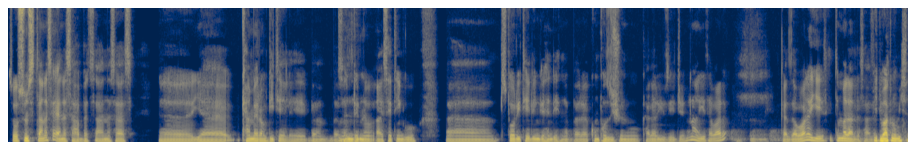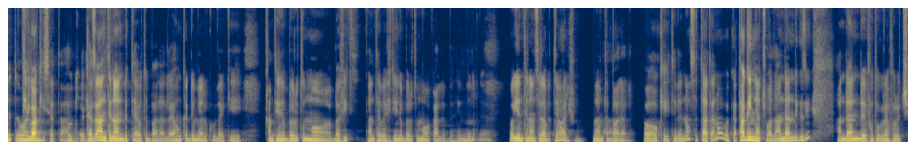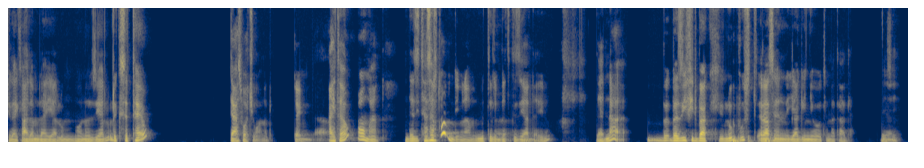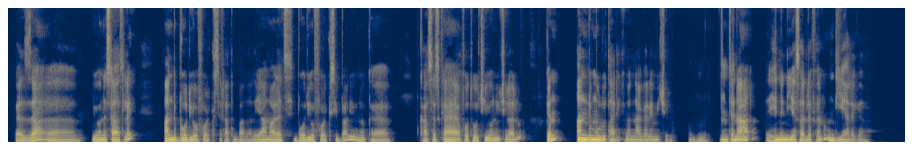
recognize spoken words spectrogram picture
እሱን ስታነሳ ያነሳበት አነሳስ የካሜራው detail ይሄ በ- በምንድን ነው አይ setting ኡ storytelling ህ እንዴት ነበረ? composition ኡ color usage ምናምን እየተባለ ከዛ በኋላ ትመላለሳለህ። feedback ነው feedback? ይሰጣል። ከዛ እንትናን ብታየው ትባላለህ። አሁን ቅድም ያልኩ ከአንተ የነበሩትን በፊት ከአንተ በፊት የነበሩትን ማወቅ አለበት የምልህ። oh፣ የእንትናን ስራ ብታየው አሪፍ ነው ምናም ትባላለህ። oh፣ okay ትልና ስታጠናው በቃ ታገኛቸዋለህ። አንዳንድ ጊዜ አንዳንድ photographer ኦች ላይ አለም ላይ ያሉ ሆነ እዚህ ያሉ ልክ ስታየው that's what I want አይተው oh man እንደዚህ ተሰርቷል እንዲህ ምናምን የምትልበት ጊዜ አለ? እና በዚህ feedback loop ውስጥ ራስን እያገኘው ትመጣለህ። ከዛ የሆነ ሰዓት ላይ አንድ body of work ስራ ትባላለህ ያ ማለት body of work ሲባል ነው ከአስር እስከ ሀያ ፎቶዎች ሊሆኑ ይችላሉ። ግን አንድ ሙሉ ታሪክ መናገር የሚችሉ እንትና ይህንን እያሳለፈ ነው እንዲህ እያደረገ ነው።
